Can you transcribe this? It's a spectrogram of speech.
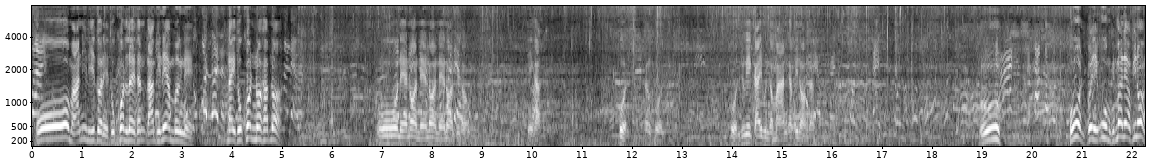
วันโอ้หมานี่หลีตัวนี่ทุกคนเลยท่านตามที่แนมเบิ่งนี่ทุกคนเลยน่ะได้ทุกคนเนาะครับเนาะให้แล้วโอ้แน่นอนแน่นอนแน่นอนพี่น้องนี่ครับปวดตั้งปวดปวดอยู่ใกล้ๆพุ่นกับหมานครับพี่น้องครับอืมพูนพูนนี่อุ้มขึ้นมาแล้วพี่น้อง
